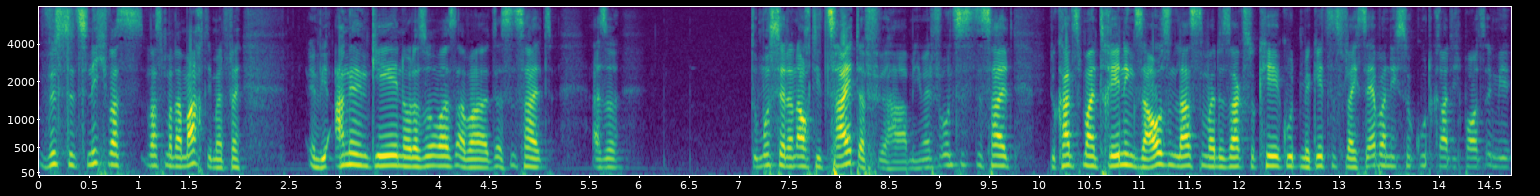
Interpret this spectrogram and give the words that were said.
wüsste jetzt nicht, was, was man da macht. Ich meine, vielleicht irgendwie angeln gehen oder sowas, aber das ist halt, also du musst ja dann auch die Zeit dafür haben. Ich meine, für uns ist es halt, du kannst mal ein Training sausen lassen, weil du sagst, okay, gut, mir geht es vielleicht selber nicht so gut gerade, ich brauche jetzt irgendwie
